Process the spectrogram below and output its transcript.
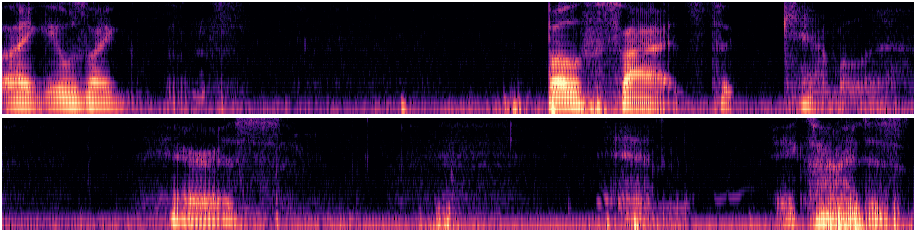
Like it was like both sides to Kamala Harris. And it kind of just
